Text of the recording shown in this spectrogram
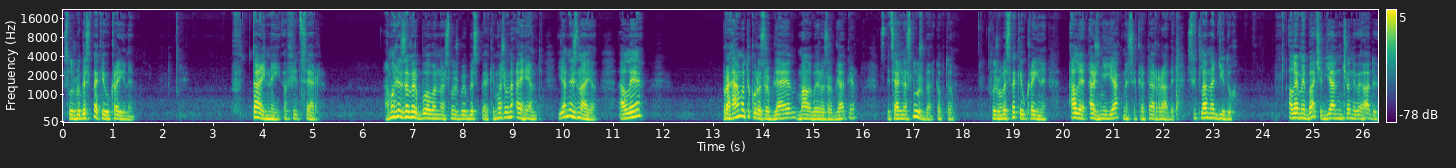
Служби безпеки України, тайний офіцер, а може, завербована Службою безпеки, може, вона агент. Я не знаю. Але програму таку розробляє, мала би розробляти спеціальна служба, тобто Служба безпеки України, але аж ніяк не секретар Ради Світлана Дідух. Але ми бачимо, я нічого не вигадую.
